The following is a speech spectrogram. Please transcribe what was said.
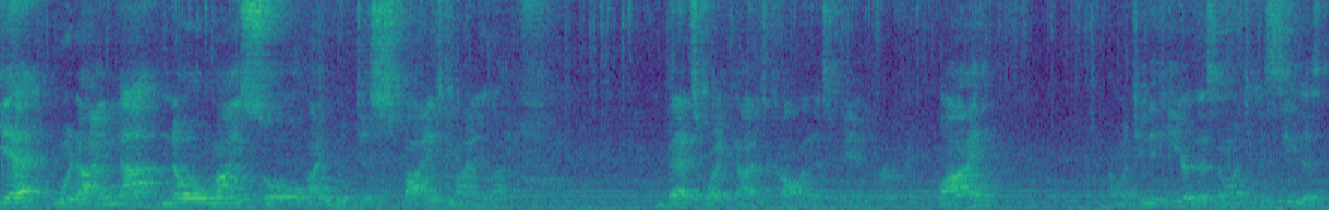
yet would I not know my soul, I would despise my life. That's why God's calling this man perfect. Why? I want you to hear this, I want you to see this.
